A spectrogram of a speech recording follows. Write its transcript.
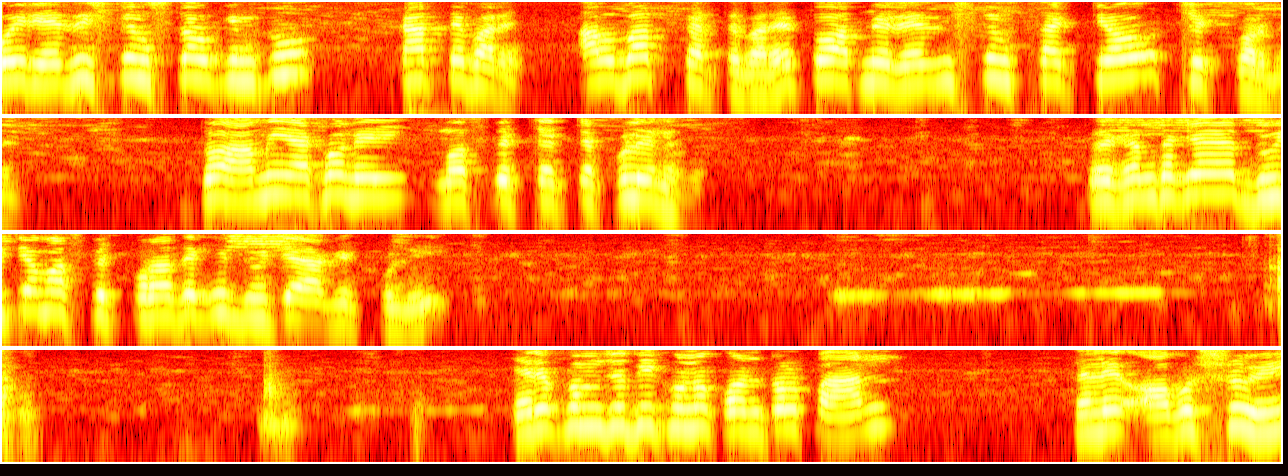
ওই রেজিস্ট্যান্সটাও কিন্তু কাটতে পারে, আলবাত কাটতে পারে। তো আপনি রেজিস্ট্যান্স সাইডটাও চেক করবেন। তো আমি এখন এই মসপেট চারটা খুলে নেব। তো এখান থেকে দুইটা মসপেট পড়া দেখি, দুইটা আগে খুলি। এরকম যদি কোনো কন্ট্রোল পান, তাহলে অবশ্যই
